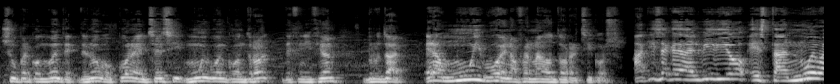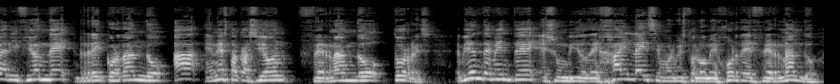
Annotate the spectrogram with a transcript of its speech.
súper. De nuevo, con el Chelsea, muy buen control, definición brutal. Era muy bueno Fernando Torres, chicos. Aquí se queda el vídeo, esta nueva edición de Recordando a, en esta ocasión, Fernando Torres. Evidentemente es un vídeo de highlights, hemos visto lo mejor de Fernando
